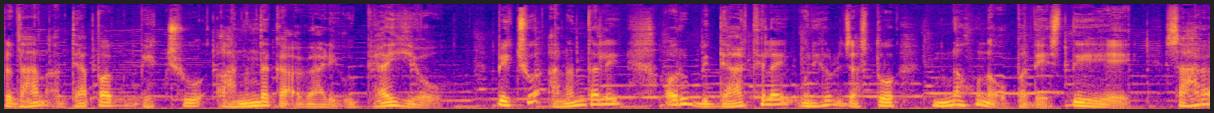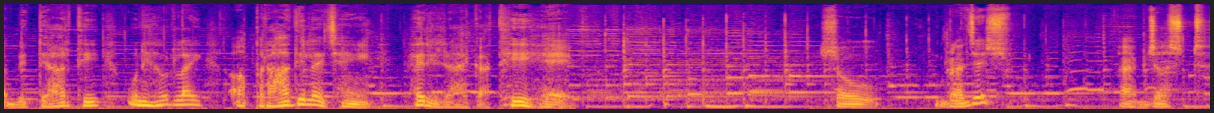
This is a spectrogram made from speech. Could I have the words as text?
प्रधान अध्यापक भिक्षु आनन्दका अगाडि उभ्याइयो भिक्षु आनन्दले अरू विद्यार्थीलाई उनीहरू जस्तो नहुन उपदेश दिए सारा विद्यार्थी उनीहरूलाई अपराधीलाई झैँ हेरिरहेका थिए सो Brajesh I just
